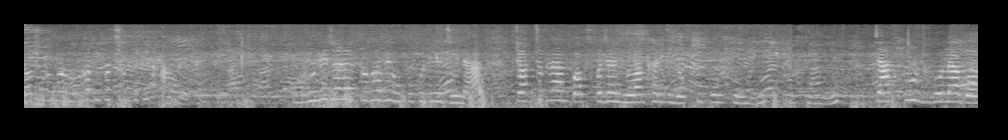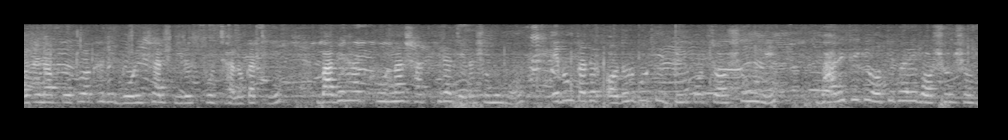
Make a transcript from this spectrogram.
দশ নম্বর মহাবিপদ সংকেতের আওতায় থাকবে ঘূর্ণিঝড়ের প্রভাবে উপকূলীয় জেলা চট্টগ্রাম, কক্সবাজার, নোয়াখালী, লক্ষ্মীপুর ফেনী ফেনী চাঁদপুর ভোলা বরগুনা, পটুয়াখালী, বরিশাল, পিরোজপুর, ঝালকাঠি, বাগেরহাট, খুলনা, সাতক্ষীরা জেলাসমূহ এবং তাদের অদূরবর্তী দ্বীপ ও চরসমূহে ভারী থেকে অতি ভারী বর্ষণ সহ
